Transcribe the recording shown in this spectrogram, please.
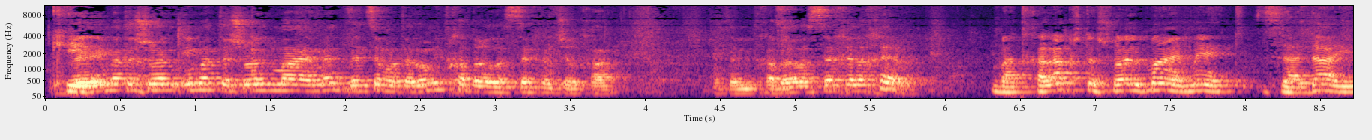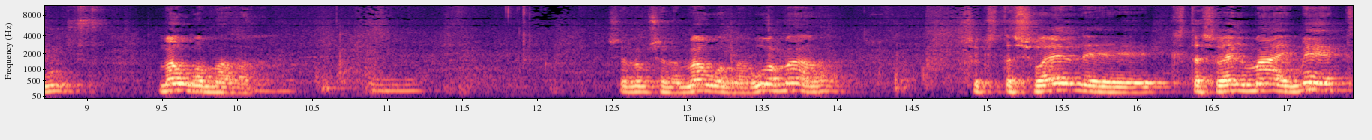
כי- ואם אתה שואל, אם אתה שואל מה האמת, בעצם אתה לא מתחבר לשכל שלך, אתה מתחבר לשכל אחר. בהתחלה כשאתה שואל מה האמת, זה עדיין מה הוא אמר. שלום שלום, מה הוא אמר? הוא אמר שכשאתה שואל, אה, כשאתה שואל מה האמת,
